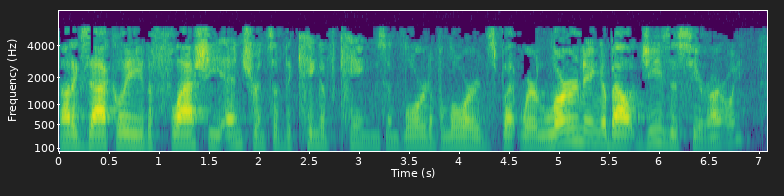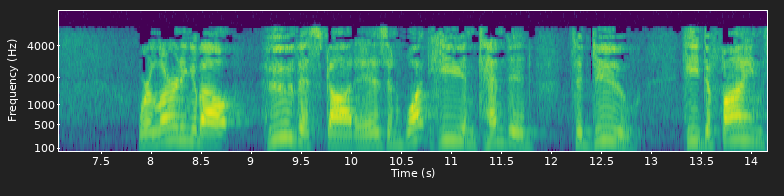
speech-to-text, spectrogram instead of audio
Not exactly the flashy entrance of the King of Kings and Lord of Lords, but we're learning about Jesus here, aren't we? We're learning about who this God is and what he intended to do. He defines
